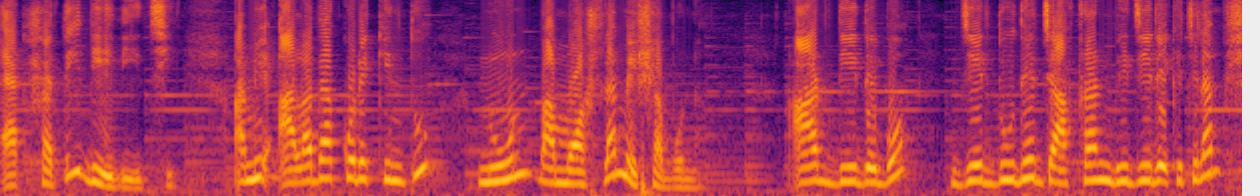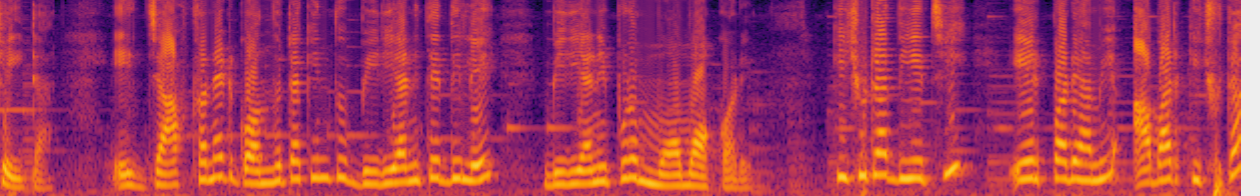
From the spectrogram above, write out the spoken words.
একসাথেই দিয়ে দিয়েছি। আমি আলাদা করে কিন্তু নুন বা মশলা মেশাবো না। আর দিয়ে দেবো যে দুধে জাফরান ভিজিয়ে রেখেছিলাম সেইটা। এই জাফরানের গন্ধটা কিন্তু বিরিয়ানিতে দিলে বিরিয়ানি পুরো ম ম করে। কিছুটা দিয়েছি, এরপরে আমি আবার কিছুটা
